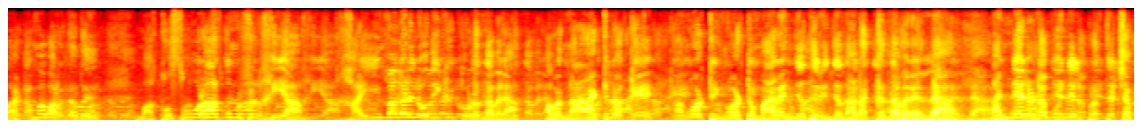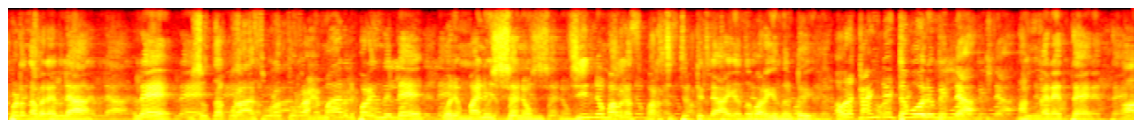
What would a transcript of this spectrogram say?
മഹിമ പറഞ്ഞത്. ഹൈമകളിൽ ഒതുക്കി കൂടുന്നവരാ അവർ നാട്ടിലൊക്കെ അങ്ങോട്ടും ഇങ്ങോട്ടും അലഞ്ഞു തിരിഞ്ഞ് നടക്കുന്നവരല്ല. അന്യരുടെ മുന്നിൽ പ്രത്യക്ഷപ്പെടുന്നവരല്ല. അല്ലേ? വിശുദ്ധ ഖുർആൻ സൂറത്തു റഹ്മാനിൽ പറയുന്നില്ലേ? ഒരു മനുഷ്യനും ജിന്നും അവരെ സ്പർശിച്ചിട്ടില്ല എന്ന് പറയുന്നുണ്ട്. അവരെ കണ്ടിട്ട് പോലും ഇല്ല അങ്ങനത്തെ ആ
